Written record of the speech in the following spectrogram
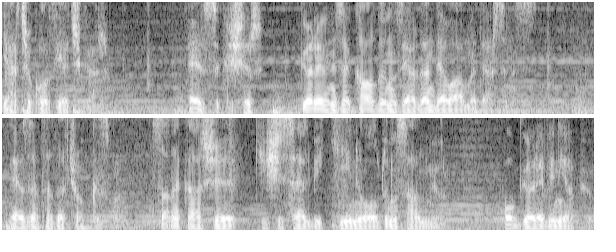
Gerçek ortaya çıkar. El sıkışır, görevinize kaldığınız yerden devam edersiniz. Nevzat'a da çok kızma. Sana karşı kişisel bir kini olduğunu sanmıyorum. O görevini yapıyor.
